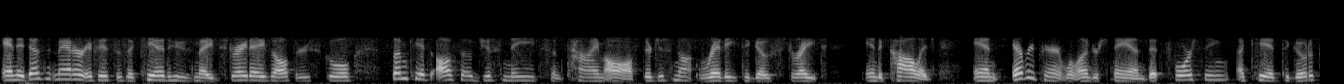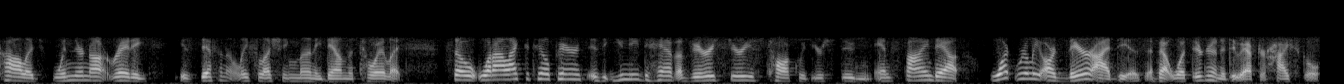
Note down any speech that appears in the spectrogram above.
And it doesn't matter if this is a kid who's made straight A's all through school. Some kids also just need some time off. They're just not ready to go straight into college. And every parent will understand that forcing a kid to go to college when they're not ready is definitely flushing money down the toilet. So what I like to tell parents is that you need to have a very serious talk with your student and find out what really are their ideas about what they're going to do after high school.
